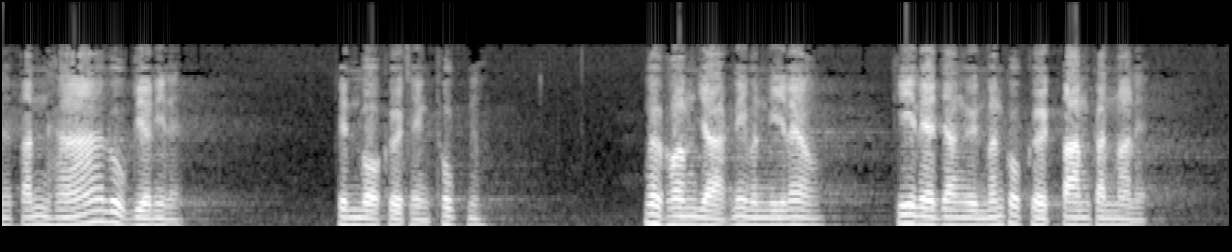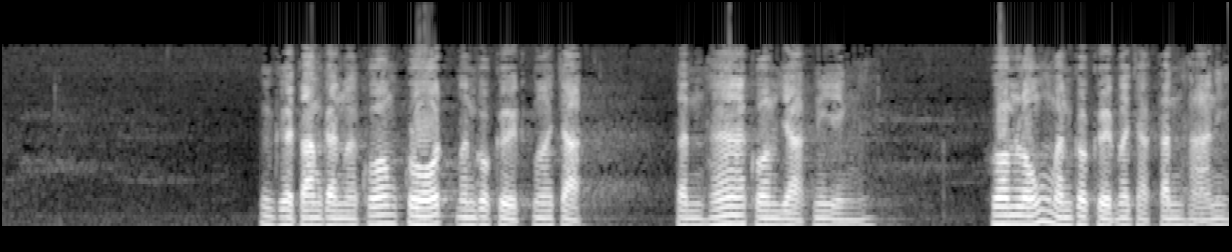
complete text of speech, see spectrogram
นะตัณหาลูกเดียวนี่แหละ เป็นบ่อเกิดแห่งทุกข์นะเมื่อความอยากนี่มันมีแล้วกิเลสอย่างอื่นมันก็เกิดตามกันมาแหละ มันเกิดตามกันมาความโกรธ มันก็เกิดมาจากตัณหาความอยากนี่เองนะความหลงมันก็เกิดมาจากตัณหานี่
